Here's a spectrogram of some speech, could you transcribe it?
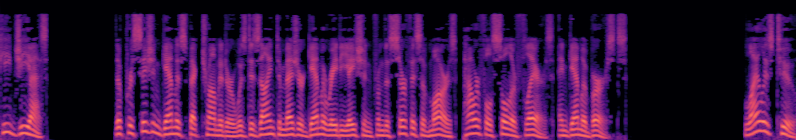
PGS The precision gamma spectrometer was designed to measure gamma radiation from the surface of Mars, powerful solar flares, and gamma bursts. LILAS 2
